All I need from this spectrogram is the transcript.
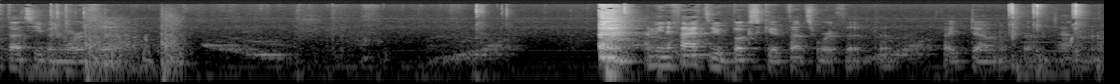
If that's even worth it. I mean, if I have to do book skip, that's worth it, but if I don't, then I don't know.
